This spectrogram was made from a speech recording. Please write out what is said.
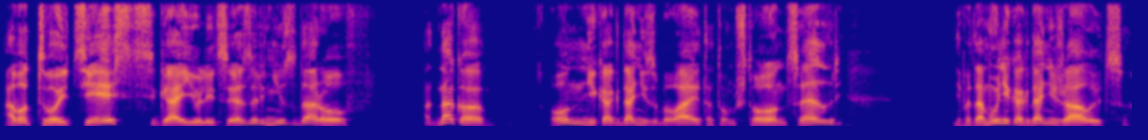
А вот твой тесть, Гай Юлий Цезарь, нездоров. Однако он никогда не забывает о том, что он Цезарь, и потому никогда не жалуется.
